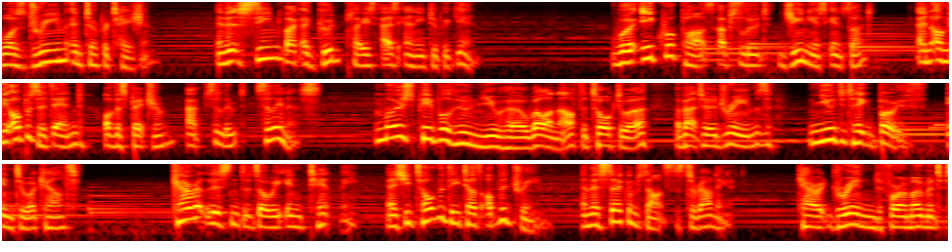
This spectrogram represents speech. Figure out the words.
was dream interpretation, and it seemed like a good place as any to begin. Were equal parts absolute genius insight and on the opposite end of the spectrum, absolute silliness. Most people who knew her well enough to talk to her about her dreams knew to take both into account. Carrot listened to Zoe intently as she told the details of the dream and the circumstances surrounding it. Carrot grinned for a moment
